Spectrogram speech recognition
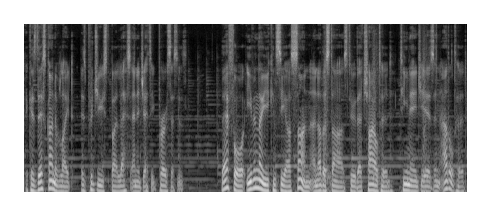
because this kind of light is produced by less energetic processes. Therefore, even though you can see our sun and other stars through their childhood, teenage years and adulthood,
